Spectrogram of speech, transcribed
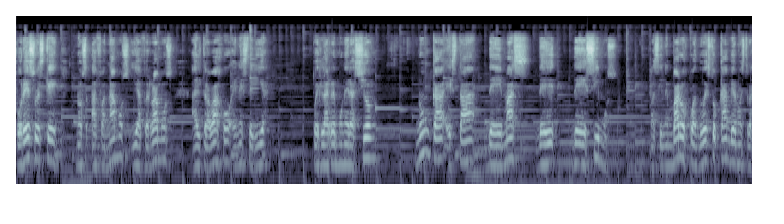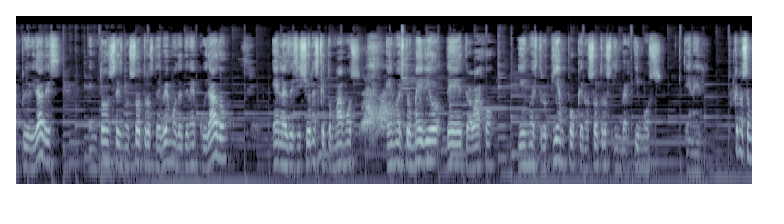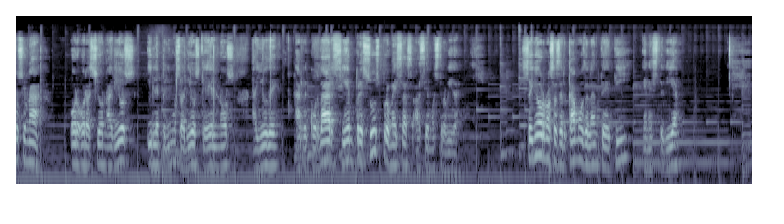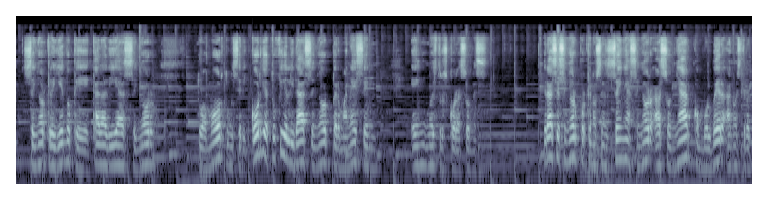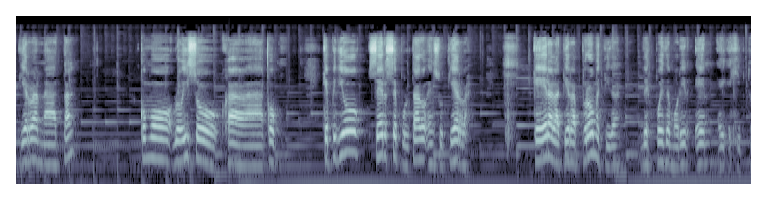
Por eso es que nos afanamos y aferramos al trabajo en este día, pues la remuneración nunca está de más, de, decimos. Mas sin embargo, cuando esto cambia nuestras prioridades, entonces nosotros debemos de tener cuidado en las decisiones que tomamos en nuestro medio de trabajo y en nuestro tiempo que nosotros invertimos en él. ¿Por qué no hacemos una oración a Dios y le pedimos a Dios que Él nos ayude a recordar siempre sus promesas hacia nuestra vida? Señor, nos acercamos delante de ti en este día. Señor, creyendo que cada día, Señor, tu amor, tu misericordia, tu fidelidad, Señor, permanecen en nuestros corazones. Gracias, Señor, porque nos enseña, Señor, a soñar con volver a nuestra tierra natal, como lo hizo Jacob, que pidió ser sepultado en su tierra, que era la tierra prometida después de morir en Egipto.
